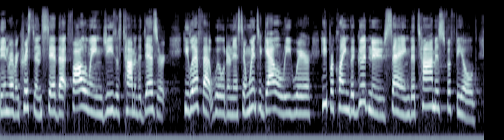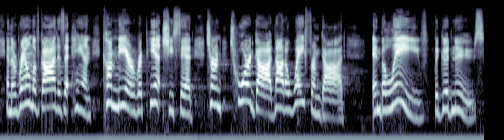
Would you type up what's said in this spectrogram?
Then Reverend Kristen said that following Jesus' time in the desert, he left that wilderness and went to Galilee where he proclaimed the good news, saying, The time is fulfilled and the realm of God is at hand. Come near, repent, she said. Turn toward God, not away from God, and believe the good news.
